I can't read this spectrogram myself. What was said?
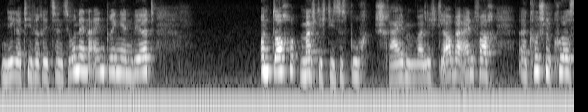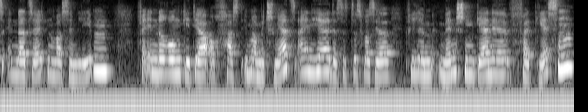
negative Rezensionen einbringen wird. Und doch möchte ich dieses Buch schreiben, weil ich glaube einfach, äh, Kuschelkurs ändert selten was im Leben. Veränderung geht ja auch fast immer mit Schmerz einher. Das ist das, was ja viele Menschen gerne vergessen.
